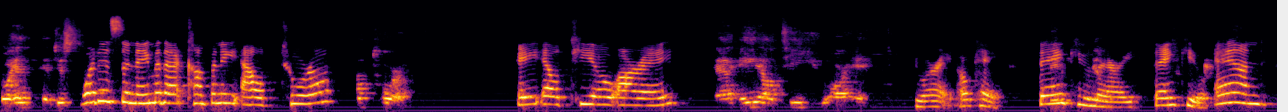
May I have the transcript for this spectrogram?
Go ahead. and Just what is the name of that company? Altura. Altura. A L T O R A. A L T U R A. U R A. Okay. Thank you, Larry. Thank you. And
